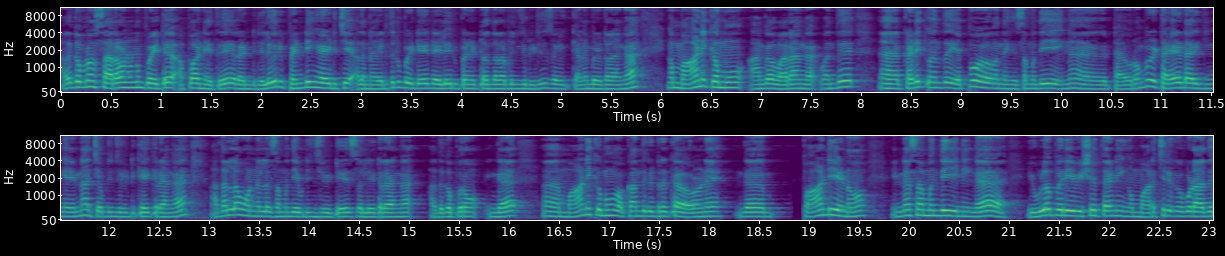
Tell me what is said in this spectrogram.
அதுக்கப்புறம் சரவணனும் போயிட்டு அப்பா நேற்று ரெண்டு டெலிவரி பெண்டிங் ஆயிடுச்சு. அதை நான் எடுத்துகிட்டு போயிட்டு டெலிவரி பண்ணிட்டு வந்துடுறேன் அப்படின்னு சொல்லிட்டு சொல்லி கிளம்பிடுறாங்க. இங்கே மாணிக்கமும் அங்கே வராங்க. வந்து கடைக்கு வந்து எப்போ வந்தீங்க சம்மந்தி என்ன ரொம்ப டயர்டாக இருக்கீங்க. என்னாச்சு? அப்படின்னு சொல்லிட்டு கேட்குறாங்க அதெல்லாம் ஒன்றும் இல்லை சம்மந்தி அப்படின்னு சொல்லிட்டு சொல்லிடுறாங்க. அதுக்கப்புறம் இங்கே மாணிக்கமும் உக்காந்துக்கிட்டு இருக்க உடனே இங்கே பாண்டியனும் என்ன சம்மந்தி நீங்கள் இவ்வளோ பெரிய விஷயத்த நீங்கள் மறைச்சிருக்க கூடாது.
